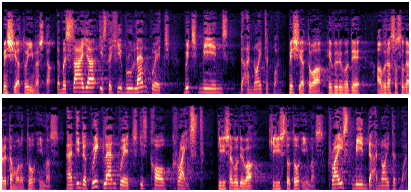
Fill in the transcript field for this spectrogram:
メシアと言いました。The Messiah is the Hebrew language which means the anointed one. メシアとはヘブル語で油注がれたものと言います。And in the Greek language is called Christ. ギリシャ語ではキリストと言います。Christ means the anointed one.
